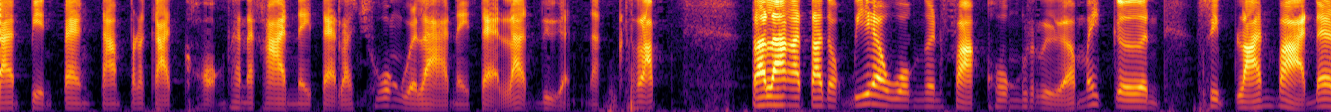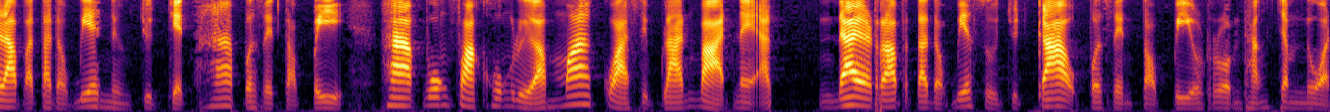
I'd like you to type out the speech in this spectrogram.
การเปลี่ยนแปลงตามประกาศของธนาคารในแต่ละช่วงเวลาในแต่ละเดือนนะครับ ตารางอัตราดอกเบี้ยวงเงินฝากคงเหลือไม่เกิน 10 ล้านบาทได้รับอัตราดอกเบี้ย 1.75%ต่อปี หากวงฝากคงเหลือมากกว่า 10 ล้านบาทในอัต ได้รับอัตราดอกเบี้ย 0.9%ต่อปีรวมทั้งจำนวน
